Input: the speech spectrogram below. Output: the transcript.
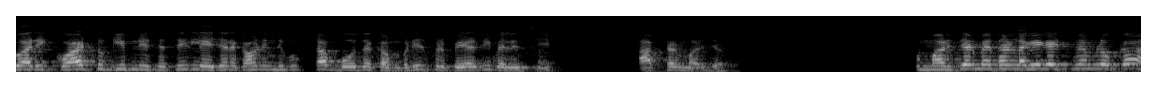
You are required to give necessary ledger account in the books of both the companies prepare the balance sheet after merger तो मर्जर मेथड लगेगा इसमें हम लोग का?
